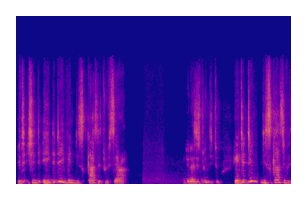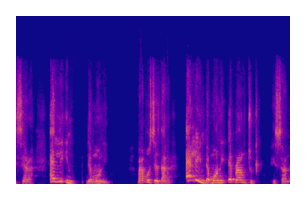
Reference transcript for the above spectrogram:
he, she, he didn't even discuss it with Sarah. Genesis 22. He didn't discuss it with Sarah. Early in the morning, Bible says that early in the morning, Abraham took his son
